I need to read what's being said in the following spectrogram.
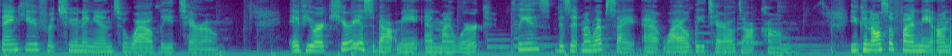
Thank you for tuning in to Wildly Tarot. If you are curious about me and my work, please visit my website at wildlytarot.com. You can also find me on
